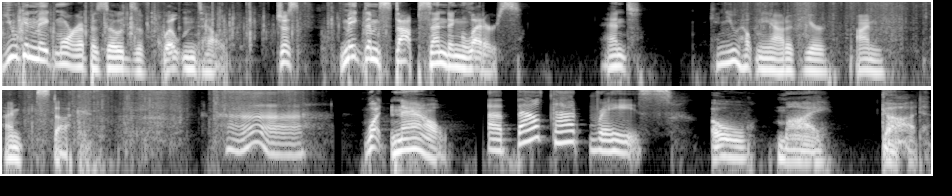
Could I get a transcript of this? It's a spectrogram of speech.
You can make more episodes of Quilt and Tell. Just make them stop sending letters. And can you help me out of here? I'm I'm stuck. Huh. What now? About that raise. Oh my god.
